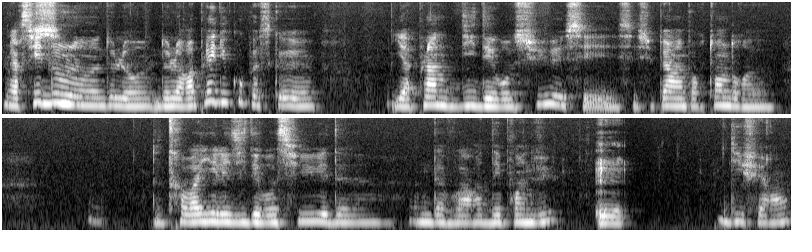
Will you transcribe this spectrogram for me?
Merci de, de, le, de, le, rappeler du coup, parce que il y a plein d'idées reçues et c'est super important de, de travailler les idées reçues et d'avoir des points de vue mm. différents.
